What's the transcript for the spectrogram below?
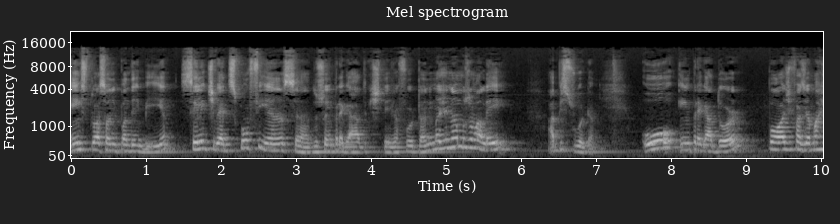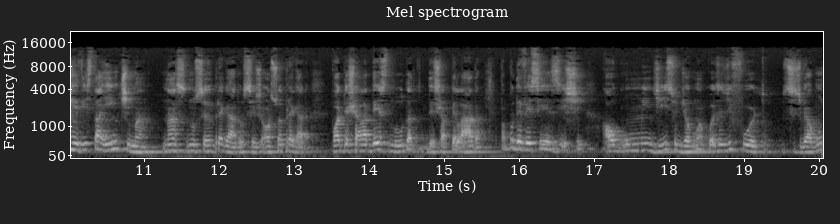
em situação de pandemia, se ele tiver desconfiança do seu empregado que esteja furtando, imaginamos uma lei absurda. O empregador pode fazer uma revista íntima no seu empregado, ou seja, a sua empregada pode deixar ela desnuda, deixar pelada, para poder ver se existe algum indício de alguma coisa de furto, se tiver algum,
